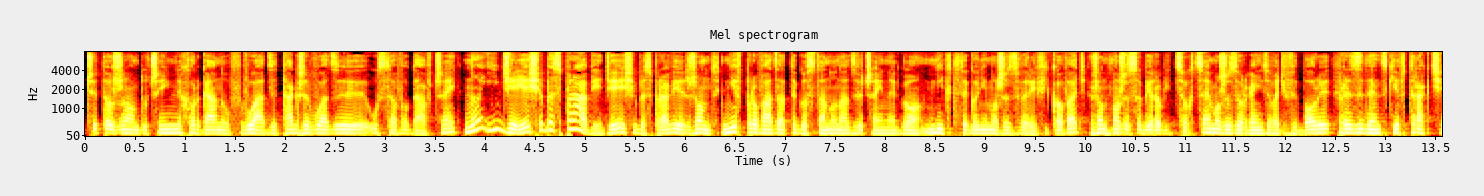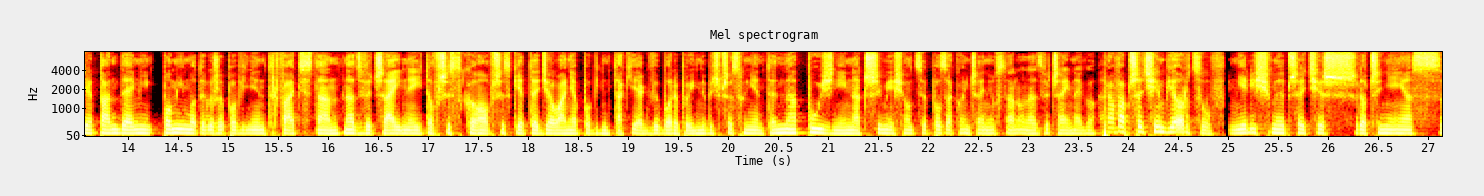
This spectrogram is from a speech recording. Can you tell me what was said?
czy to rządu, czy innych organów władzy, także władzy ustawodawczej. No i dzieje się bezprawie. Dzieje się bezprawie. Rząd nie wprowadza tego stanu nadzwyczajnego, nikt tego nie może zweryfikować. Rząd może sobie robić co chce, może zorganizować wybory prezydenckie w trakcie pandemii, pomimo tego, że powinien trwać stan nadzwyczajny i to wszystko, wszystkie te działania powinny, takie jak wybory, powinny być przesunięte na później, na trzy miesiące po zakończeniu stanu nadzwyczajnego. Prawa przedsiębiorców. Mieliśmy przecież do czynienia z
